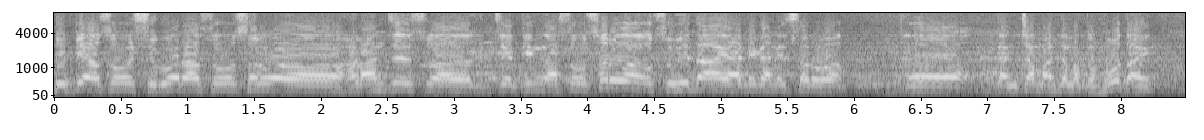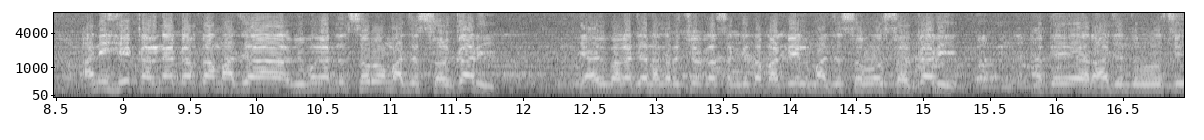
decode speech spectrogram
बी पी असो शुगर असो सर्व हाडांचे स्व- चेकिंग असो सर्व सुविधा या ठिकाणी सर्व त्यांच्या माध्यमातून होत आहेत. आणि हे करण्याकरता माझ्या विभागातील सर्व माझे सहकारी या विभागाच्या नगरसेविका संगीता पाटील माझे सर्व सहकारी मग ते राजेंद्र जोशी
